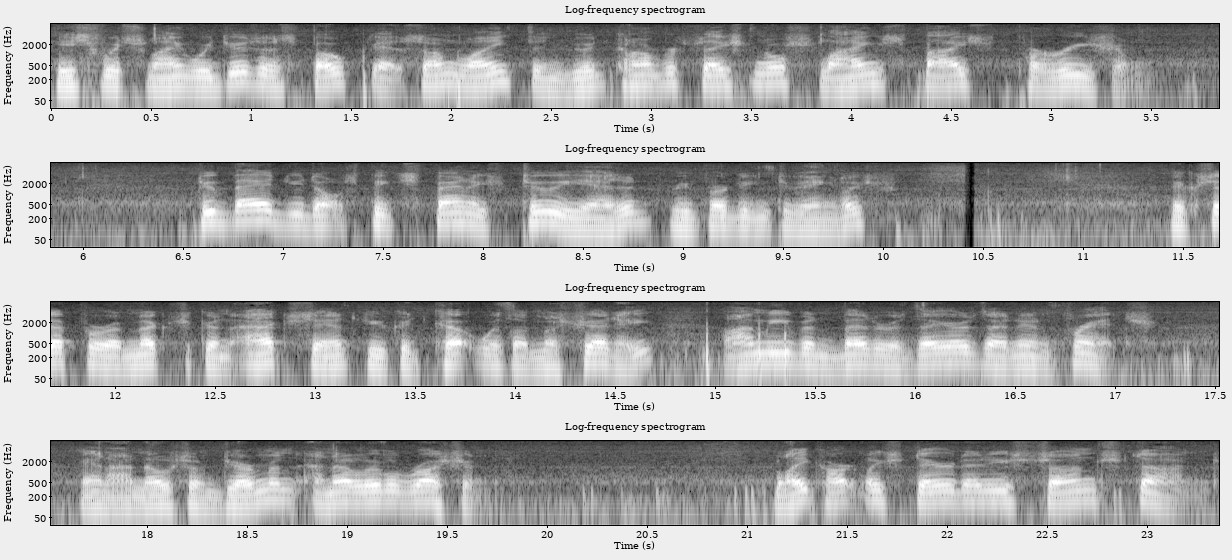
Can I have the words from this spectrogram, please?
He switched languages and spoke at some length in good conversational slang spiced Parisian. Too bad you don't speak Spanish too, he added, reverting to English. Except for a Mexican accent you could cut with a machete, I'm even better there than in French, and I know some German and a little Russian. Blake Hartley stared at his son stunned.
